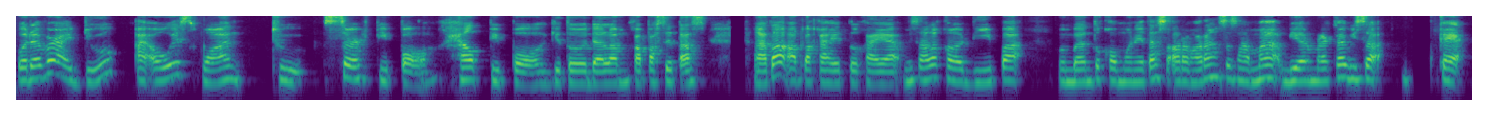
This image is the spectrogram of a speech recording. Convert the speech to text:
whatever I do, I always want to serve people, help people gitu dalam kapasitas nggak tahu apakah itu kayak misalnya kalau di IPA membantu komunitas orang-orang sesama biar mereka bisa kayak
